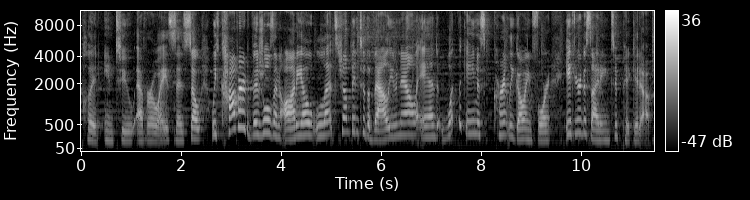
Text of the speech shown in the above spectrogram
put into Ever Oasis. So we've covered visuals and audio. Let's jump into the value now and what the game is currently going for if you're deciding to pick it up.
